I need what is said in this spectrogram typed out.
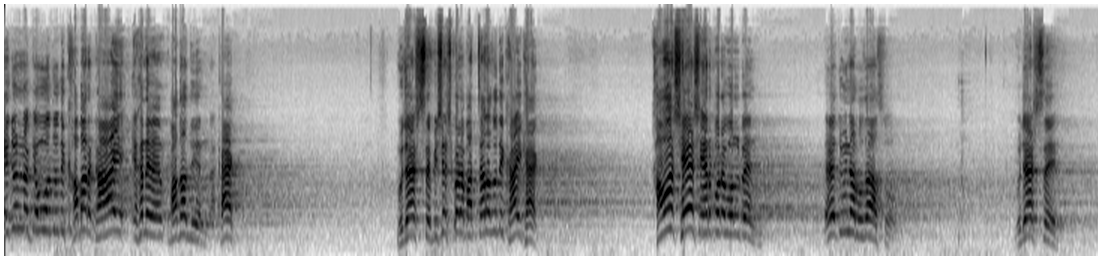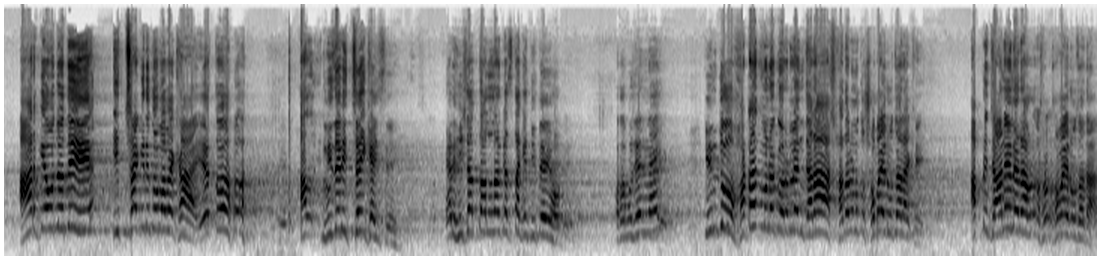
এই জন্য কেউ যদি খাবার খায়, এখানে বাধা দেন না, খাক। বুঝে আসছে? বিশেষ করে বাচ্চারা যদি খায়, খাক। খাওয়া শেষ, এরপরে বলবেন, এ তুই না রোজা আছো? বুঝে আসছে? আর কেউ যদি ইচ্ছাকৃত ভাবে খায়, এ তো নিজের ইচ্ছাই খাইছে। এর হিসাব তো আল্লাহর কাছে তাকে দিতেই হবে। কথা বুঝেন নাই? কিন্তু হঠাৎ মনে করলেন যারা সাধারণত সবাই রোজা রাখে, আপনি জানেন এরা সবাই রোজাদার,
